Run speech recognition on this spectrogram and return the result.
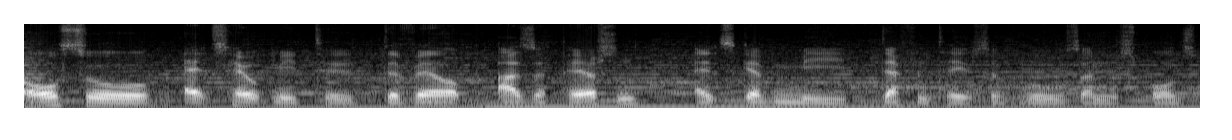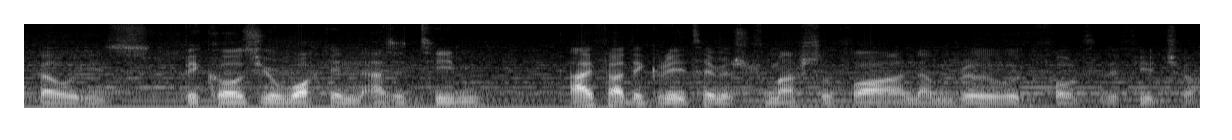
Also, it's helped me to develop as a person. It's given me different types of roles and responsibilities because you're working as a team. I've had a great time at Stramash so far and I'm really looking forward to the future.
